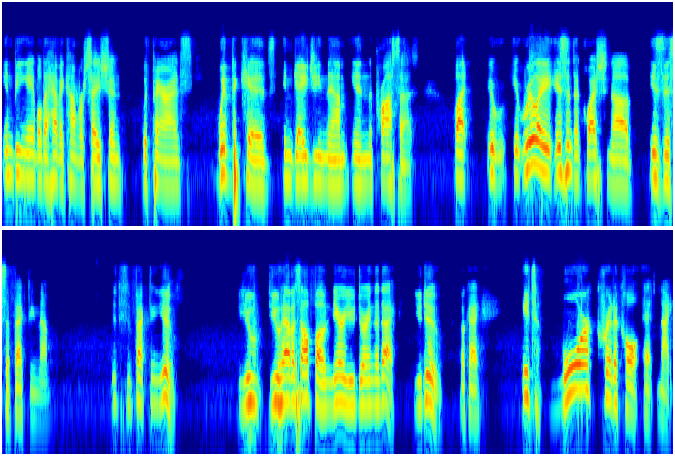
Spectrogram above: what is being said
in being able to have a conversation with parents, with the kids, engaging them in the process. But it, it really isn't a question of, is this affecting them? It's affecting you. You do you have a cell phone near you during the day? You do. Okay. It's more critical at night.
